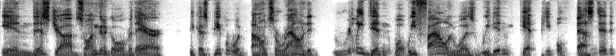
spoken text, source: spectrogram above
in this job, so I'm going to go over there because people would bounce around. It really didn't. What we found was we didn't get people vested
